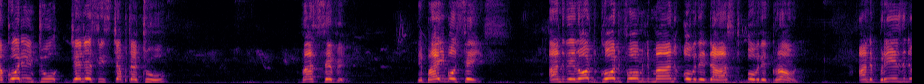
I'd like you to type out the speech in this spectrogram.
According to Genesis chapter 2, verse 7, the Bible says, And the Lord God formed man of the dust of the ground, and breathed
